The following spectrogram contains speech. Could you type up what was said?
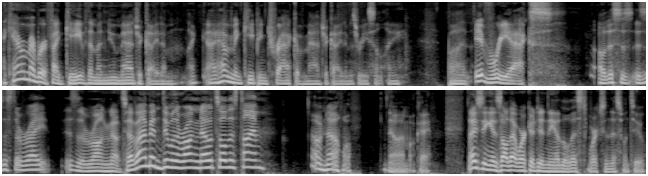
I can't remember if I gave them a new magic item. I, I haven't been keeping track of magic items recently. But Ivriax. Oh, this is is this the right? This is the wrong notes. Have I been doing the wrong notes all this time? Oh no. No, I'm okay. Nice thing is, all that work I did in the other list works in this one too.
